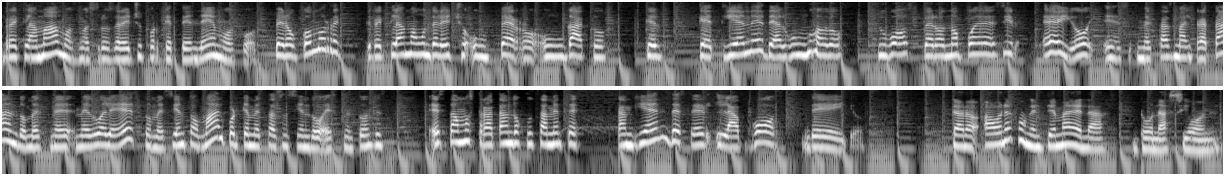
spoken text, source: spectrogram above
reclamamos nuestros derechos porque tenemos voz. Pero ¿cómo reclama un derecho un perro, un gato, que, que tiene de algún modo su voz, pero no puede decir, hey, hoy me estás maltratando, me, me duele esto, me siento mal porque me estás haciendo esto? Entonces, estamos tratando justamente también de ser la voz de ellos. Claro, ahora con el tema de la donación,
